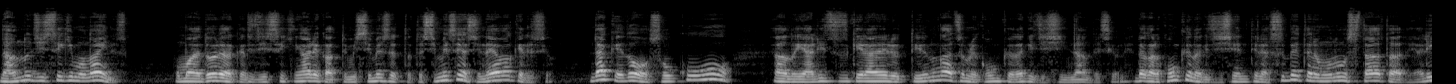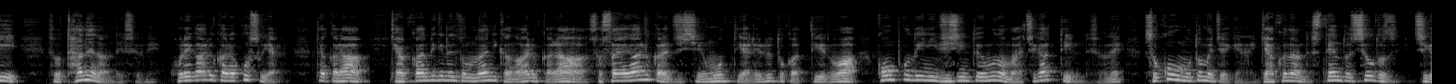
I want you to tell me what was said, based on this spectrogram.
何の実績もないんです。お前どれだけ実績があるかって示せたって示せやしないわけですよ。だけど、そこをあの、やり続けられるっていうのが、つまり根拠なき自信なんですよね。だから根拠なき自信っていうのは全てのもののスターターであり、その種なんですよね。これがあるからこそやる。だから、客観的なその何かがあるから、支えがあるから自信を持ってやれるとかっていうのは、根本的に自信というものを間違っているんですよね。そこを求めちゃいけない。逆なんです。点と地と違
